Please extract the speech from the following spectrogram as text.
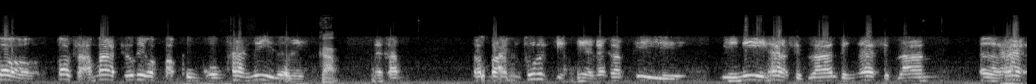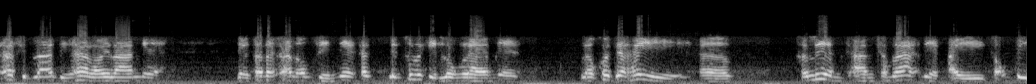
ก็ก็สามารถเขาเรียกว่าปรับปรุงโครงสร้างหนี้เลยครับนะครับสำหรับธุรกิจเนี่ยนะครับ ที่มีหนี้ห้าสิบล้านถึงห้าสิบล้าน เออห้าห้าสิบล้านถึงห้าร้อยล้านเนี่ยอย่างธนาคารออมสินเนี่ยถ้าเป็นธุรกิจโรงแรมเนี่ย เราก็จะให้เอ่อเขาเลื่อนการชำระเนี่ยไปสองปี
